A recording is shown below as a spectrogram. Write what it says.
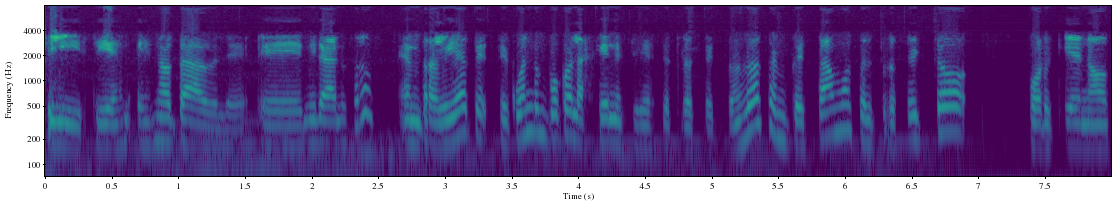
Sí, sí, es, notable. mira, nosotros en realidad te, cuento un poco la génesis de este proyecto. Nosotros empezamos el proyecto porque nos,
